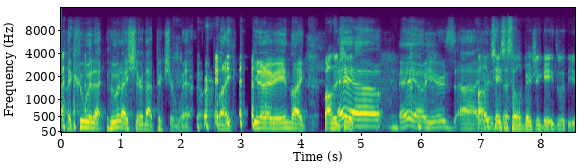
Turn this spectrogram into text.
like who would I who would I share that picture with? Right. Like you know what I mean? Like Father hey Chase. hey yo, here's uh Father here's, Chase the- celebrate your gains with you.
